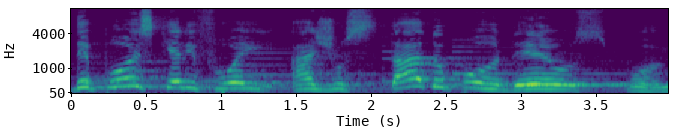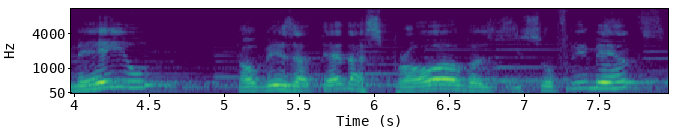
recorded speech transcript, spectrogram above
Depois que ele foi ajustado por Deus por meio talvez até das provas, de sofrimentos,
